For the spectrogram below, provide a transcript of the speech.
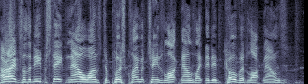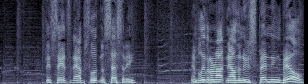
All right, so the deep state now wants to push climate change lockdowns like they did COVID lockdowns. They say it's an absolute necessity. And believe it or not, now the new spending bill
